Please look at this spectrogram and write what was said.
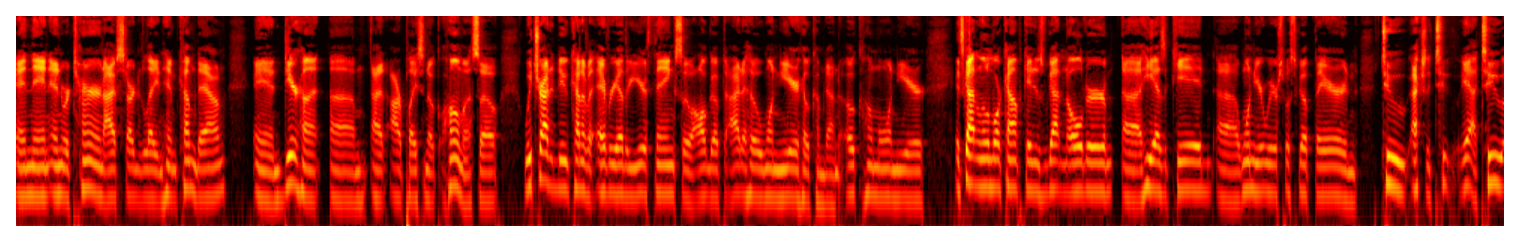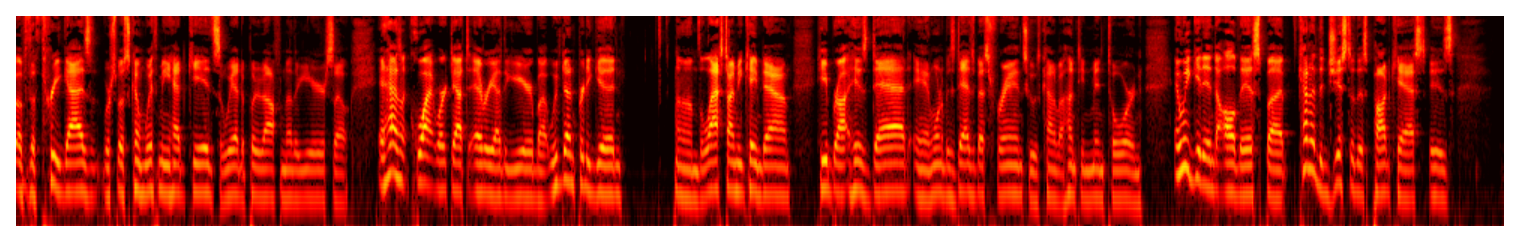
And then in return, I've started letting him come down and deer hunt um, at our place in Oklahoma. So we try to do kind of a every other year thing. So I'll go up to Idaho one year, he'll come down to Oklahoma one year. It's gotten a little more complicated as we've gotten older. Uh, he has a kid. Uh, one year we were supposed to go up there, and two, actually two, yeah, two of the three guys that were supposed to come with me had kids, so we had to put it off another year. So it hasn't quite worked out to every other year, but we've done pretty good. Um, the last time he came down, he brought his dad and one of his dad's best friends, who was kind of a hunting mentor, and and we get into all this, but kind of the gist of this podcast is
